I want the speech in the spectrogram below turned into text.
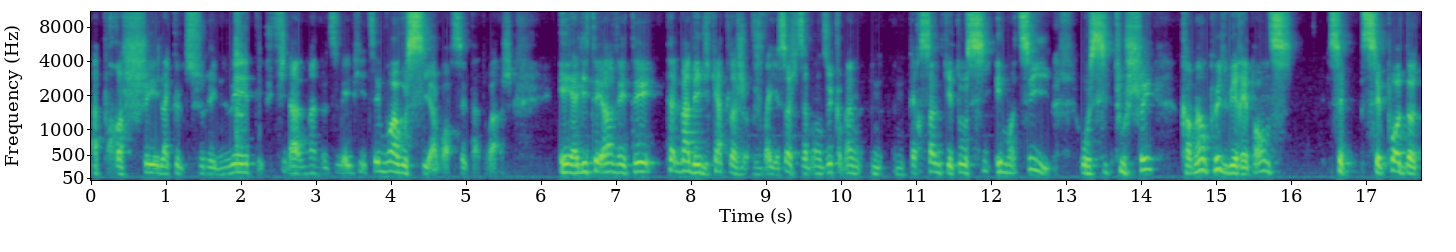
approcher la culture inuite? Et puis finalement, elle me dit, mais puis, moi aussi avoir ces tatouages. Et Alitéa avait été tellement délicate, là, je, voyais ça, je disais, mon Dieu, comment une, personne qui est aussi émotive, aussi touchée, comment on peut lui répondre, c'est pas de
